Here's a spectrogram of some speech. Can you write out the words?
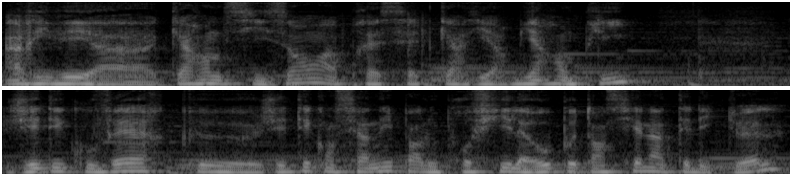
Arrivé à 46 ans, après cette carrière bien remplie, j'ai découvert que j'étais concerné par le profil à haut potentiel intellectuel,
